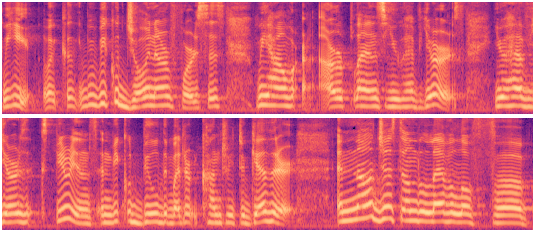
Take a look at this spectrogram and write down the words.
we? Like, we could join our forces. We have our plans. You have yours. You have your experience, and we could build a better country together, and not just on the level of uh,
